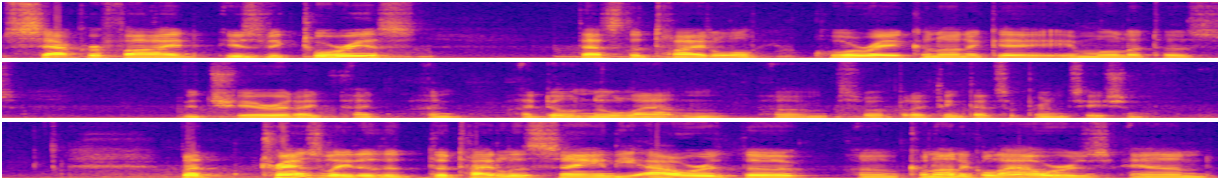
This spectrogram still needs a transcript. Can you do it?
sacrificed is victorious. That's the title. Horae canonicae immolatus vincere. I, I, I, I don't know Latin, um, so but I think that's the pronunciation. But translated, the, the title is saying the hour, the um, canonical hours, and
